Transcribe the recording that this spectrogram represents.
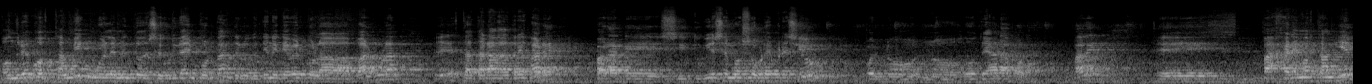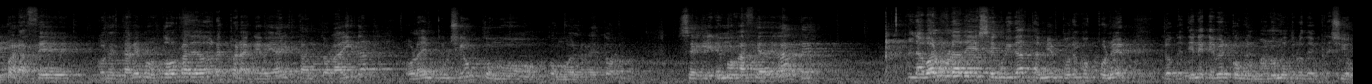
pondremos también un elemento de seguridad importante, lo que tiene que ver con la válvula, ¿eh? esta tarada a tres bares, para que si tuviésemos sobrepresión, pues nos, nos goteara por ahí. Eh, bajaremos también para hacer, conectaremos dos radiadores para que veáis tanto la ida o la impulsión como, como el retorno. Seguiremos hacia adelante, la válvula de seguridad también podemos poner lo que tiene que ver con el manómetro de presión.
